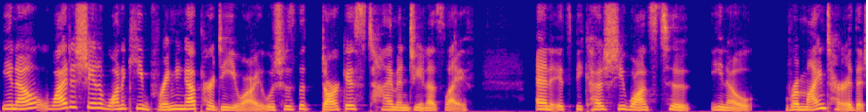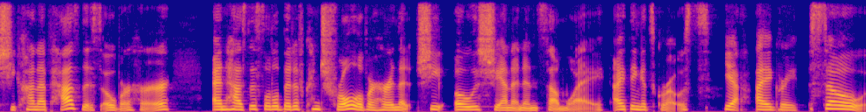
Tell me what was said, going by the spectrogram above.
You know, why does Shannon want to keep bringing up her DUI, which was the darkest time in Gina's life? And it's because she wants to, you know, remind her that she kind of has this over her and has this little bit of control over her and that she owes Shannon in some way. I think it's gross. Yeah, I agree. So,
